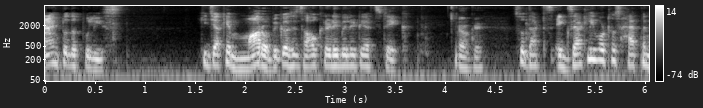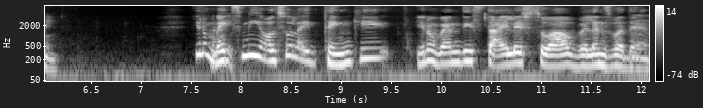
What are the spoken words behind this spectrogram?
hand to the police. कि जाके मारो because it's our credibility at stake. Okay. So that's exactly what was happening. You know, makes me also like think कि, you know, when these stylish, suave villains were there,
